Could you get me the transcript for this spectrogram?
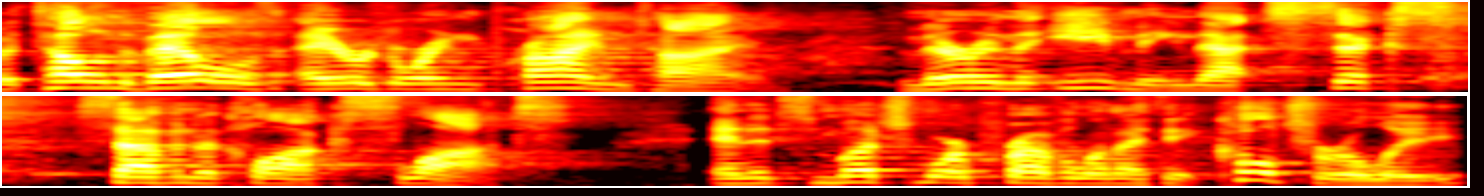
But telenovelas air during prime time. They're in the evening, that six, seven o'clock slot. And it's much more prevalent, I think, culturally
